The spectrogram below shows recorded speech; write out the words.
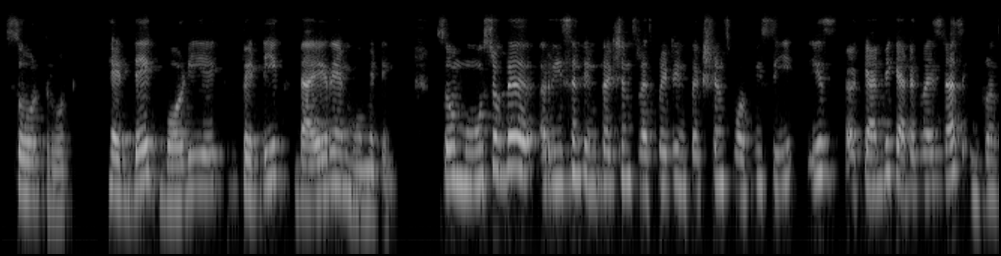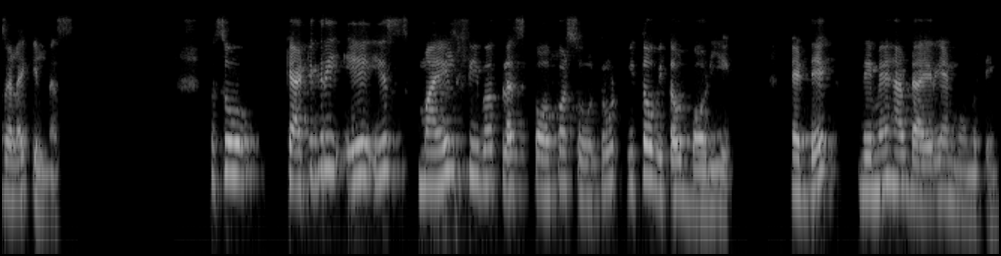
sore throat, headache, body ache, fatigue, diarrhea, and vomiting. So most of the recent infections, respiratory infections, what we see is uh, can be categorized as influenza-like illness. So category A is mild fever plus cough or sore throat with or without body ache. Headache, they may have diarrhea and vomiting.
